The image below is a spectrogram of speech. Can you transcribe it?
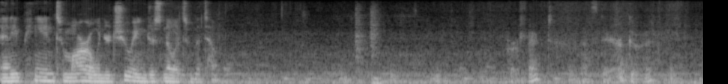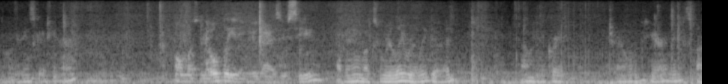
any pain tomorrow when you're chewing, just know it's from the temple. Perfect. That's there. Good. Everything's good here. Almost no bleeding, you guys. You see? Everything looks really, really good. Oh, great. Turn a little bit here. Everything's fine.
